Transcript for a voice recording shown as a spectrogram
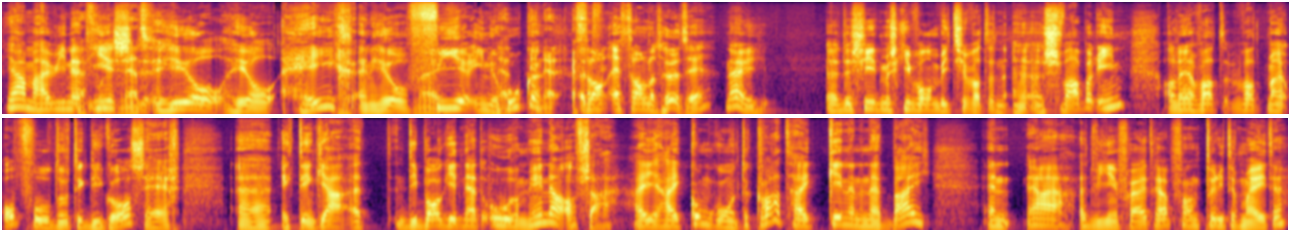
Ja, maar hij wie net eerst net. heel, heel heeg en heel Nee. vier in de En- hoeken. En, vooral, en vooral het hut, hè? Nee, eh er zit misschien wel een beetje wat een, een, een zwabber in. Alleen wat, wat mij opvoelt, doet ik die goal zeg. eh, ik denk, ja, het, die bal gaat net oer hem hinnen of zo. Hij, hij komt gewoon te kwad. Hij kan er net bij. En ja, het wie een vrije trap van 30 meter.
